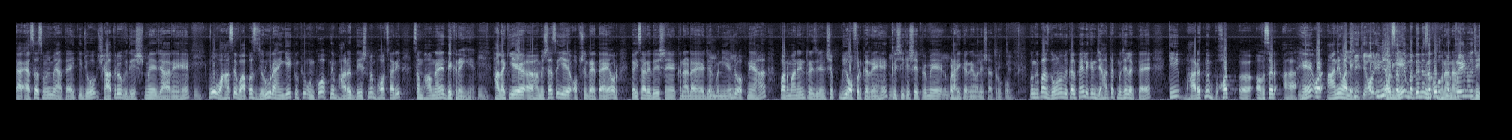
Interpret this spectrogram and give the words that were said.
ऐसा समझ में आता है कि जो छात्र विदेश में जा रहे हैं वो वहाँ से वापस ज़रूर आएँगे क्योंकि उनको अपने भारत देश में बहुत सारी संभावनाएँ दिख रही हैं। हालाँकि ये हमेशा से ये ऑप्शन रहता है और कई सारे देश हैं कनाडा है जर्मनी है जो अपने यहाँ परमानेंट रेजिडेंटशिप भी ऑफ़र कर रहे हैं कृषि के क्षेत्र में पढ़ाई करने वाले छात्रों को। तो उनके पास दोनों विकल्प हैं लेकिन जहाँ तक मुझे लगता है कि भारत में बहुत अवसर हैं और आने वाले हैं ठीक है। और इन्हीं अवसर के मद्देनजर को ट्रेन जी।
